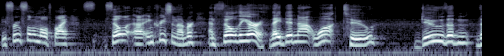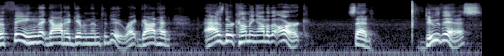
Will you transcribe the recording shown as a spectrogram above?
Be fruitful and multiply, fill, uh, increase in number, and fill the earth. They did not want to do the, the thing that God had given them to do, right? God had, as they're coming out of the ark, said, Do this.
